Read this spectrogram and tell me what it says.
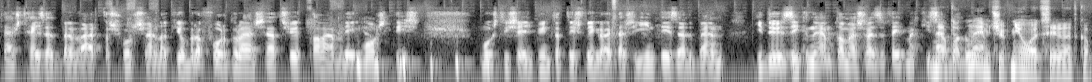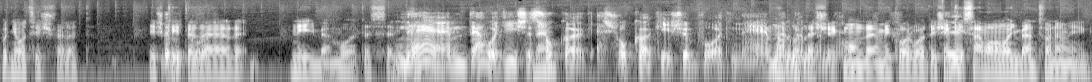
testhelyzetben várta sorsának jobbra fordulását, sőt, talán még most is, most is egy büntetés végrehajtási intézetben időzik, nem? Tamás Rezefejt már kiszabadult? Nem, nem, csak 8 évet kapott, 8 és felett. És De 2004-ben volt ez szerintem. Nem, dehogy is, ez, nem? Sokkal, ez sokkal később volt. Nem, nem, Akkor nem, tessék, nem, mondd el, mikor volt, és én kiszámolom, hogy bent van-e még.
